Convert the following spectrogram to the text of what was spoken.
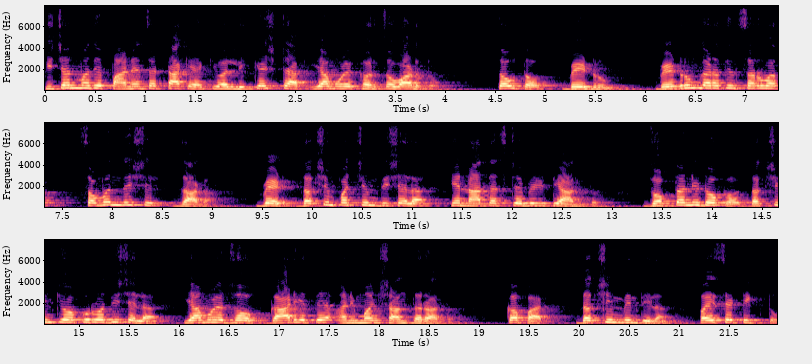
किचनमध्ये पाण्याच्या टाक्या किंवा लिकेज टॅप यामुळे खर्च वाढतो. चौथं बेडरूम बेडरूम घरातील सर्वात संवेदनशील जागा. बेड दक्षिण पश्चिम दिशेला हे नात्यात स्टेबिलिटी आणतं. झोपताना डोकं दक्षिण किंवा पूर्व दिशेला यामुळे झोप गाढ येते आणि मन शांत राहतं. कपाट दक्षिण भिंतीला. पैसे टिकतो.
